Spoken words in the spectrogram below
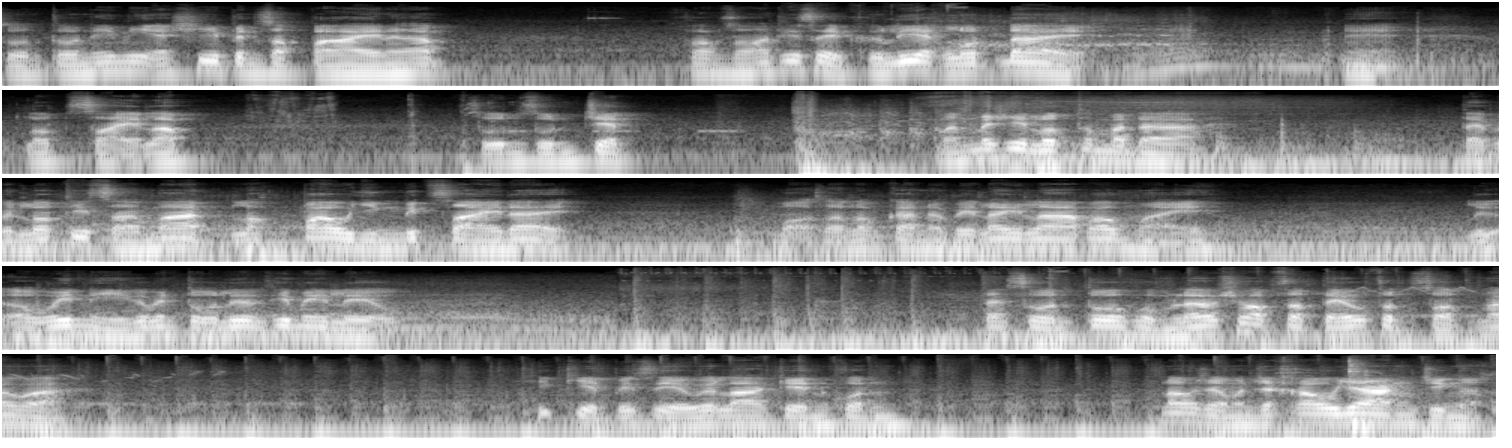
ส่วนตัวนี้มีอาชีพเป็นสปายนะครับ ความสามารถพิเศษคือเรียกรถได้ นี่รถสายลับ 007 มันไม่ใช่รถธรรมดา แต่เป็นรถที่สามารถล็อกเป้ายิงมิดไซด์ได้ เหมาะสำหรับการเอาไปไล่ล่าเป้าหมาย หรือเอาไว้หนีก็เป็นตัวเลือกที่ไม่เร็ว แต่ส่วนตัวผมแล้วชอบสเตลสดๆ มากกว่าที่เกียจไปเสียเวลาเกณฑ์คน นอกจากมันจะเข้ายากจริงอะ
